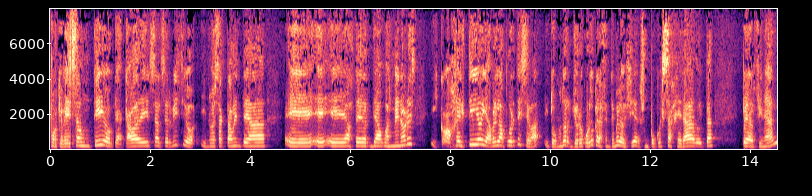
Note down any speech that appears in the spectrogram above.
Porque ves a un tío que acaba de irse al servicio y no exactamente a eh, eh, eh, hacer de aguas menores y coge el tío y abre la puerta y se va. Y todo el mundo, yo recuerdo que la gente me lo decía, es un poco exagerado y tal, pero al final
